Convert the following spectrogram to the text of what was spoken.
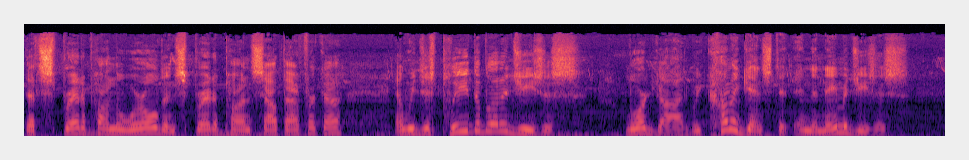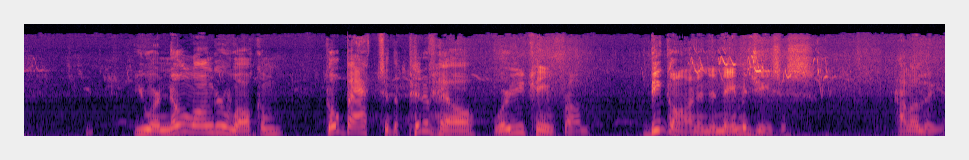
that's spread upon the world and spread upon South Africa. And we just plead the blood of Jesus, Lord God. We come against it in the name of Jesus. You are no longer welcome. Go back to the pit of hell where you came from. Be gone in the name of Jesus. Hallelujah.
